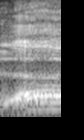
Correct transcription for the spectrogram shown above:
love.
